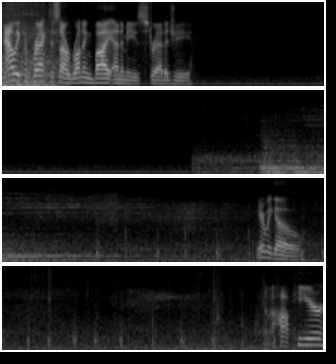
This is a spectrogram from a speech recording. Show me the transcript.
Now we can practice our running by enemies strategy. Here we go. Gonna hop here,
